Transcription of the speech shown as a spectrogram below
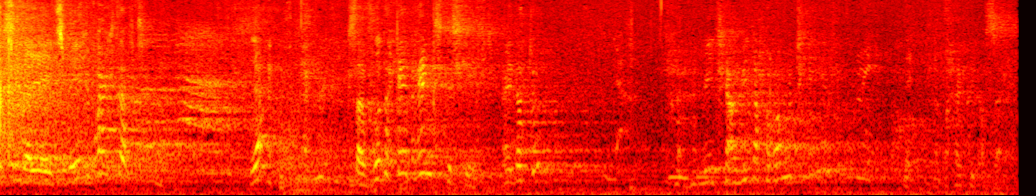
ik zie dat jij iets meegebracht hebt. Ja? Ik stel voor dat jij drinkjes geeft. Ga je dat doen? Ja. Weet je aan wie dat je wat moet geven? Nee. Nee, dan ga ik u dat zeggen.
